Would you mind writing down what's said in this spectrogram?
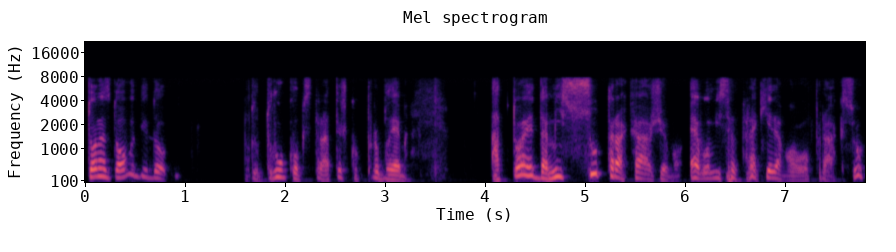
to nas dovodi do, do drugog strateškog problema. A to je da mi sutra kažemo, evo mi sad prekidamo ovu praksu,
